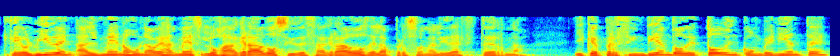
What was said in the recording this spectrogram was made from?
que olviden al menos una vez al mes los agrados y desagrados de la personalidad externa y que prescindiendo de todo inconveniente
